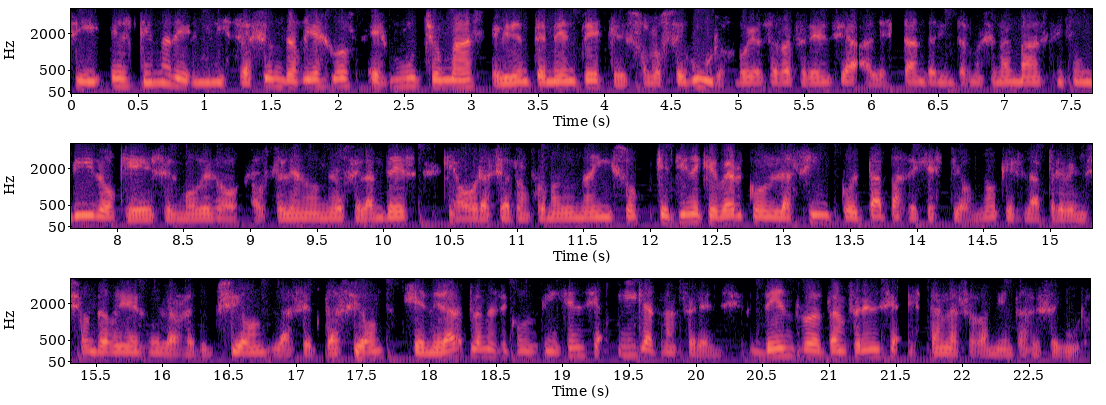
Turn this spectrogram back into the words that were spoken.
Sí, el tema de administración de riesgos es mucho más, evidentemente, que solo seguro. Voy a hacer referencia al estándar internacional más difundido, que es el modelo australiano-neozelandés, que ahora se ha transformado en una ISO, que tiene que ver con las cinco etapas de gestión, ¿no? que es la prevención de riesgos, la reducción, la aceptación, generar planes de contingencia y la transferencia. Dentro de la transferencia están las herramientas de seguro.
